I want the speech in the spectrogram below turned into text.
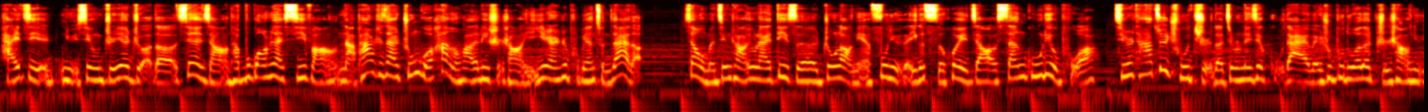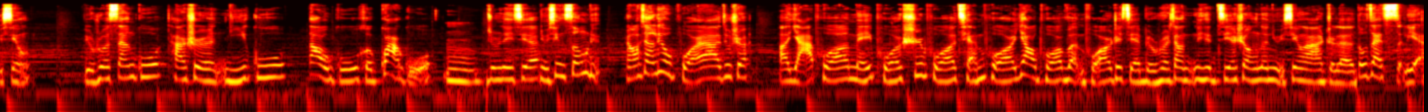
排挤女性职业者的现象，它不光是在西方，哪怕是在中国汉文化的历史上，也依然是普遍存在的。像我们经常用来 diss 中老年妇女的一个词汇叫“三姑六婆”，其实它最初指的就是那些古代为数不多的职场女性。比如说三姑，她是尼姑、道姑和卦姑，嗯，就是那些女性僧侣。然后像六婆啊，就是啊牙婆、媒婆、师婆、钱婆、药婆、稳婆这些，比如说像那些接生的女性啊之类的，都在此列。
